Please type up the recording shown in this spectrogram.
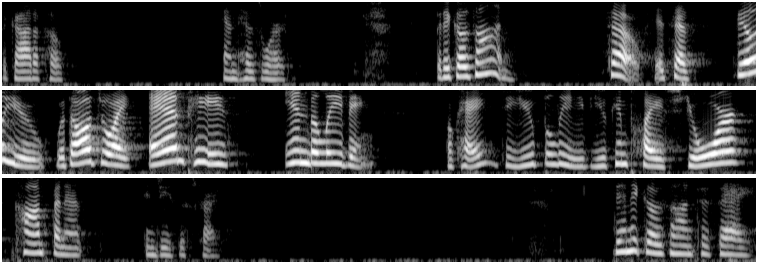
The God of hope and His Word. But it goes on. So it says, fill you with all joy and peace in believing. Okay? Do you believe you can place your confidence in Jesus Christ? Then it goes on to say,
